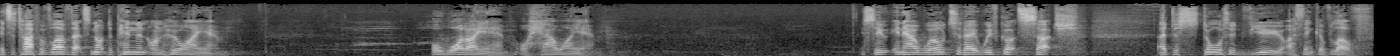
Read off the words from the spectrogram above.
It's a type of love that's not dependent on who I am, or what I am, or how I am. You see, in our world today, we've got such a distorted view, I think, of love.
